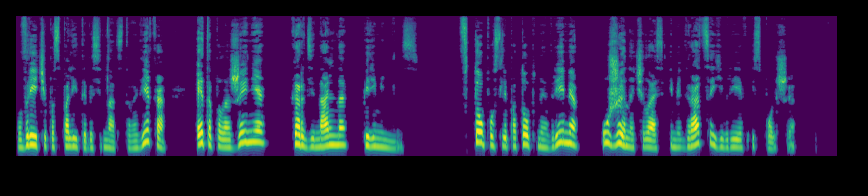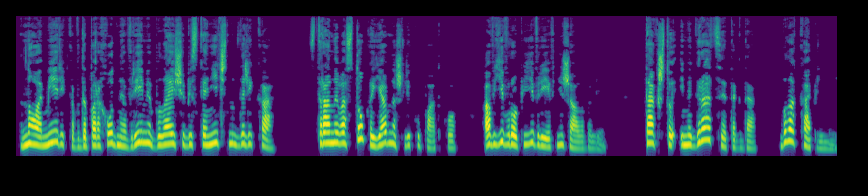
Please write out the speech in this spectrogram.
В Речи Посполитой XVIII века это положение кардинально переменилось. В то послепотопное время уже началась эмиграция евреев из Польши. Но Америка в допароходное время была еще бесконечно далека. Страны Востока явно шли к упадку, а в Европе евреев не жаловали. Так что иммиграция тогда была капельной.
